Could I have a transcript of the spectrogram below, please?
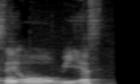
SAO vs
